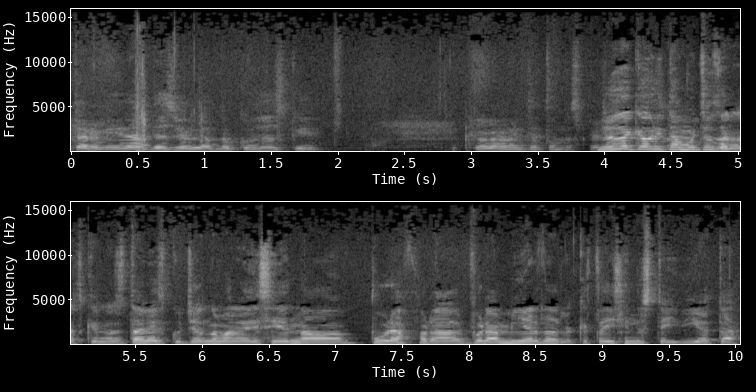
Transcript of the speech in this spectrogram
te terminan desvelando cosas que, que obviamente tú no esperas. Yo sé que ahorita muchos de los que nos están escuchando van a decir, no, pura fra pura mierda lo que está diciendo este idiota.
